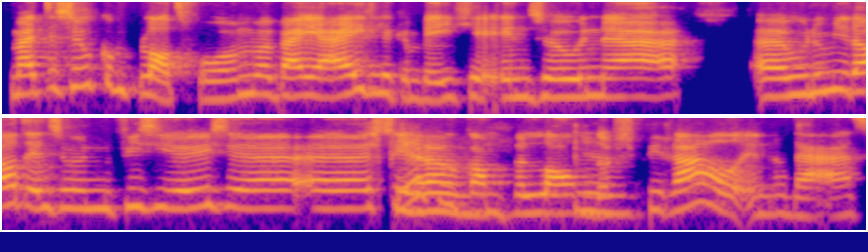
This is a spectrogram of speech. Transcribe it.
Maar het is ook een platform waarbij je eigenlijk een beetje in zo'n, uh, uh, hoe noem je dat? In zo'n visieuze uh, cirkel kan belanden, of spiraal inderdaad.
